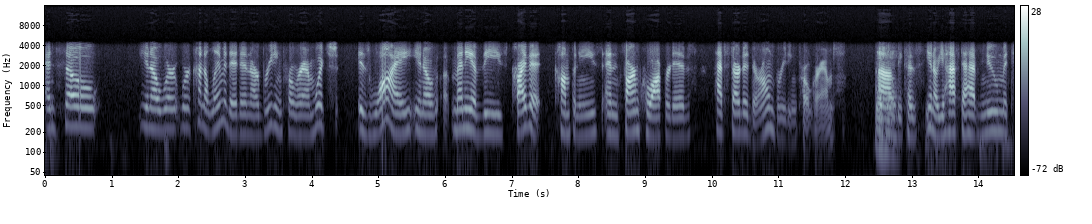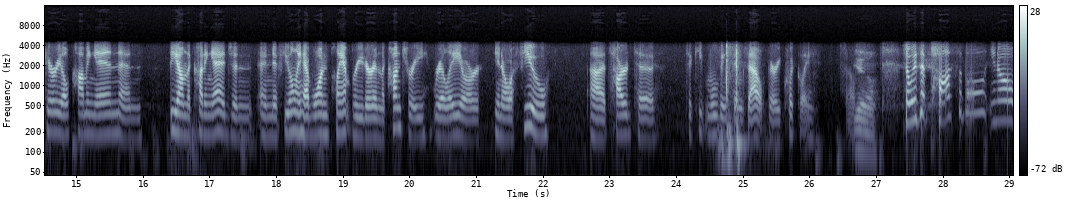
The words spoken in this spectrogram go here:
and so you know we're we're kind of limited in our breeding program which is why you know many of these private companies and farm cooperatives have started their own breeding programs Uh-huh. um, because you know you have to have new material coming in and be on the cutting edge and and if you only have one plant breeder in the country really or you know a few uh, it's hard to to keep moving things out very quickly so Yeah. so is it possible, you know,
